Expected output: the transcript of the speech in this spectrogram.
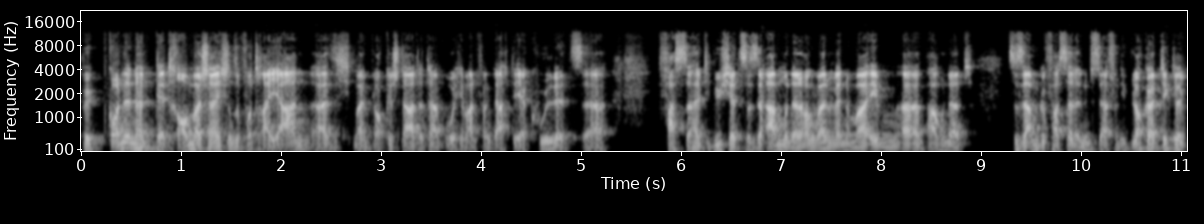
begonnen hat der Traum wahrscheinlich schon so vor drei Jahren, als ich meinen Blog gestartet habe, wo ich am Anfang dachte, ja cool, jetzt äh, fasst du halt die Bücher zusammen und dann irgendwann, wenn du mal eben äh, ein paar hundert zusammengefasst hast, dann nimmst du einfach die Blogartikel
